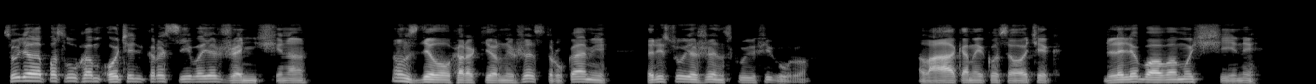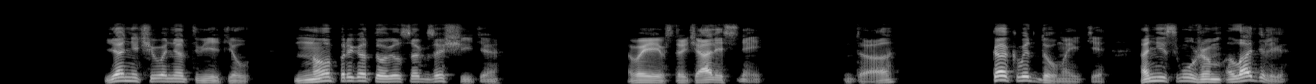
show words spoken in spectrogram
Судя по слухам, очень красивая женщина. Он сделал характерный жест руками, рисуя женскую фигуру. Лакомый кусочек для любого мужчины. Я ничего не ответил, но приготовился к защите. Вы встречались с ней? Да. Как вы думаете, они с мужем ладили?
